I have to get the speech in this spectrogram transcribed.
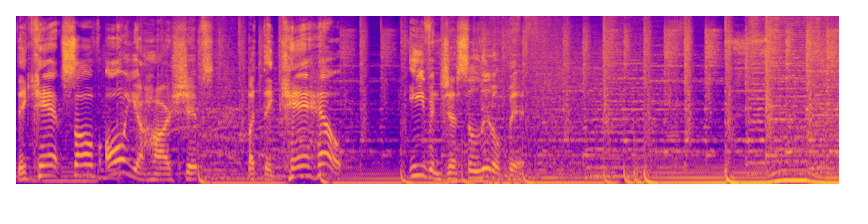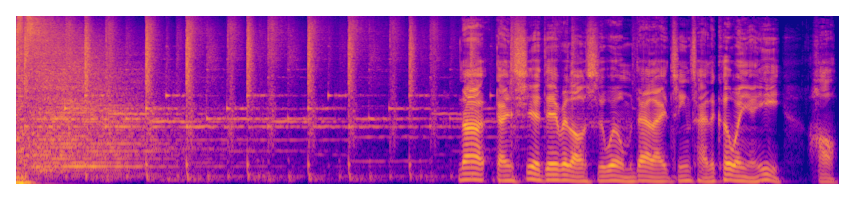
They can't solve all your hardships, but they can help, even just a little bit. 那感谢 David 老师为我们带来精彩的课文演绎。好，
